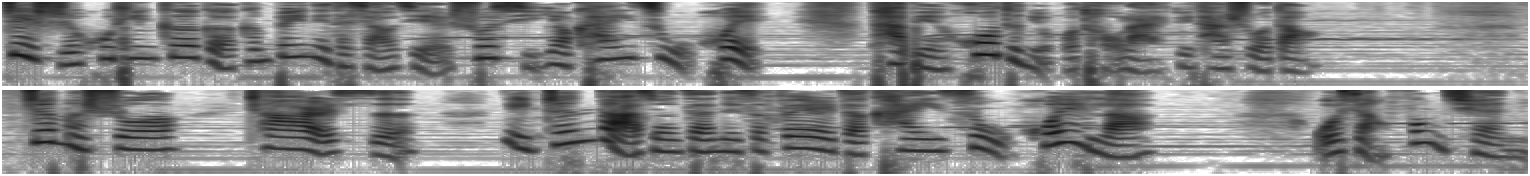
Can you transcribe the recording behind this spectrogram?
这时，忽听哥哥跟贝内特小姐说起要开一次舞会。他便豁地扭过头来，对他说道：“这么说，查尔斯，你真打算在内瑟菲尔德开一次舞会了？我想奉劝你，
